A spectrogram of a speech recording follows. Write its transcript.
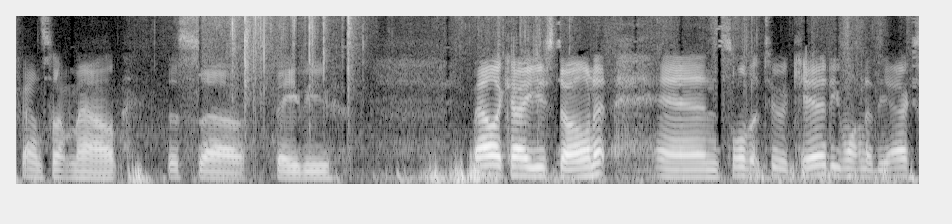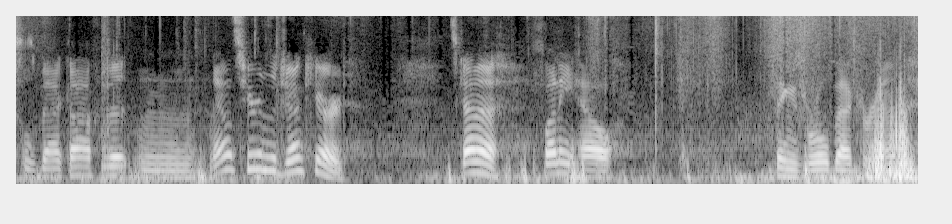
found something out. This uh, baby, Malachi used to own it and sold it to a kid. He wanted the axles back off of it, and now it's here in the junkyard. It's kind of funny how things roll back around.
